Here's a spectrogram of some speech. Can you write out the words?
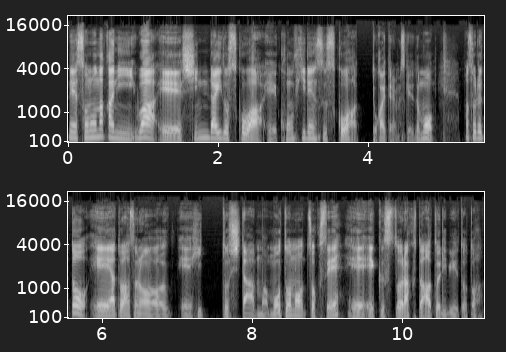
で、その中には、えー、信頼度スコア、えー、 confidence score と書いてありますけれども、まあ、それと、えー、あとはその、え、ヒットとした、まあ、元の属性、え、 extract attribute と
